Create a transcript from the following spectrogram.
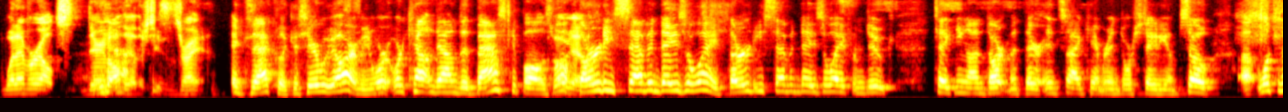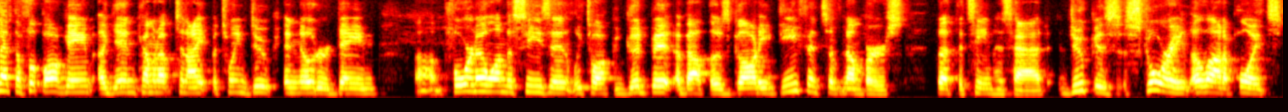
whatever else during yeah. all the other seasons, right? Exactly, because here we are. I mean, we're, we're counting down to basketball as well. Oh, yeah. 37 days away, 37 days away from Duke taking on Dartmouth there inside Cameron Indoor Stadium. So, uh, looking at the football game again coming up tonight between Duke and Notre Dame. Um, 4 0 on the season. We talk a good bit about those gaudy defensive numbers that the team has had. Duke is scoring a lot of points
